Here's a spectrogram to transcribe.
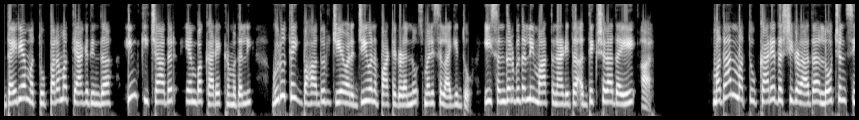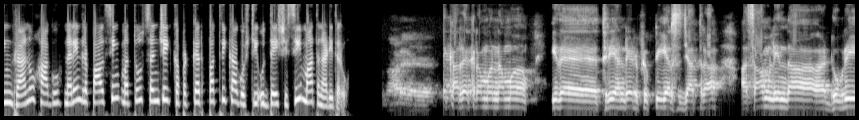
ಧೈರ್ಯ ಮತ್ತು ಪರಮ ತ್ಯಾಗದಿಂದ ಹಿಂದ್ ಕಿ ಚಾದರ್ ಎಂಬ ಕಾರ್ಯಕ್ರಮದಲ್ಲಿ ಗುರು ತೇಗ್ ಬಹಾದೂರ್ ಜಿಯವರ ಜೀವನ ಪಾಠಗಳನ್ನು ಸ್ಮರಿಸಲಾಗಿದ್ದು, ಈ ಸಂದರ್ಭದಲ್ಲಿ ಮಾತನಾಡಿದ ಅಧ್ಯಕ್ಷರಾದ ಎ ಆರ್. ಮದಾನ್ ಮತ್ತು ಕಾರ್ಯದರ್ಶಿಗಳಾದ ಲೋಚನ್ ಸಿಂಗ್ ರಾನು ಹಾಗೂ ನರೇಂದ್ರ ಪಾಲ್ ಸಿಂಗ್ ಮತ್ತು ಸಂಜಯ್ ಕಪಟ್ಕರ್ ಪತ್ರಿಕಾಗೋಷ್ಠಿ ಉದ್ದೇಶಿಸಿ ಮಾತನಾಡಿದರು. ಕಾರ್ಯಕ್ರಮ ನಮ್ಮ ಇದೆ ತ್ರೀ ಹಂಡ್ರೆಡ್ ಫಿಫ್ಟಿ ಇಯರ್ಸ್ ಜಾತ್ರಾ. ಅಸ್ಸಾಂಲಿಂದ ಡುಬ್ರಿ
